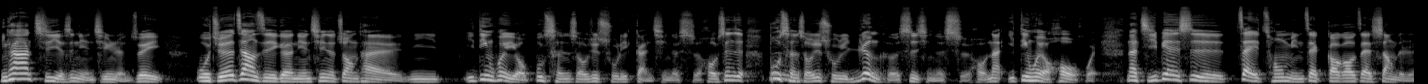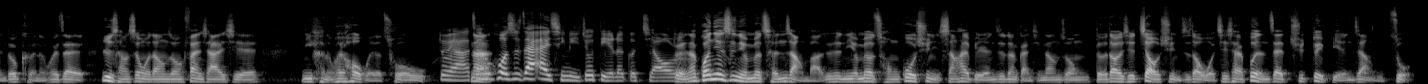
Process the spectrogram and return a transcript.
你看他其实也是年轻人，所以。我觉得这样子一个年轻的状态，你一定会有不成熟去处理感情的时候，甚至不成熟去处理任何事情的时候，嗯、那一定会有后悔。那即便是再聪明、再高高在上的人，都可能会在日常生活当中犯下一些你可能会后悔的错误。对啊，那或是在爱情里就跌了个跤了。对，那关键是你有没有成长吧？就是你有没有从过去你伤害别人这段感情当中得到一些教训，知道我接下来不能再去对别人这样子做。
